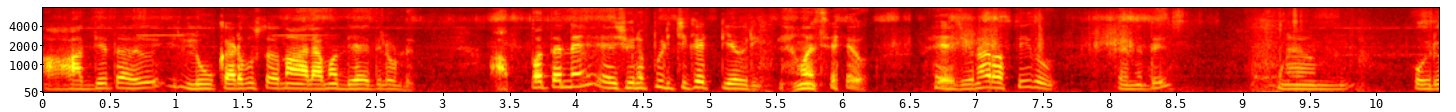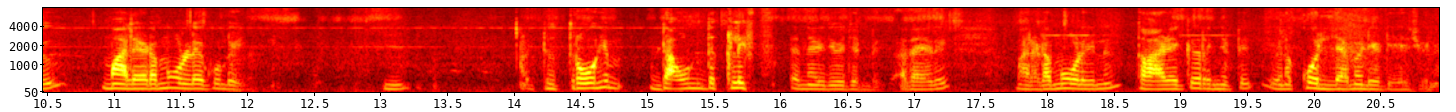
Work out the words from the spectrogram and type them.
ആദ്യത്തെ അത് ലൂക്കാട് പുസ്തകം നാലാം അധ്യായത്തിലുണ്ട്. അപ്പം തന്നെ യേശുവിനെ പിടിച്ച് കെട്ടിയവർ മനസ്സിലായോ? യേശുവിനെ അറസ്റ്റ് ചെയ്തു. എന്നിട്ട് ഒരു മലയുടെ മുകളിലേക്ക് കൊണ്ടുപോയി. To throw him down the cliff എന്ന് എഴുതി വെച്ചിട്ടുണ്ട്. അതായത് മലയുടെ മുകളിൽ നിന്ന് താഴേക്ക് എറിഞ്ഞിട്ട് ഇവനെ കൊല്ലാൻ വേണ്ടിയിട്ട് യേശുവിനെ.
